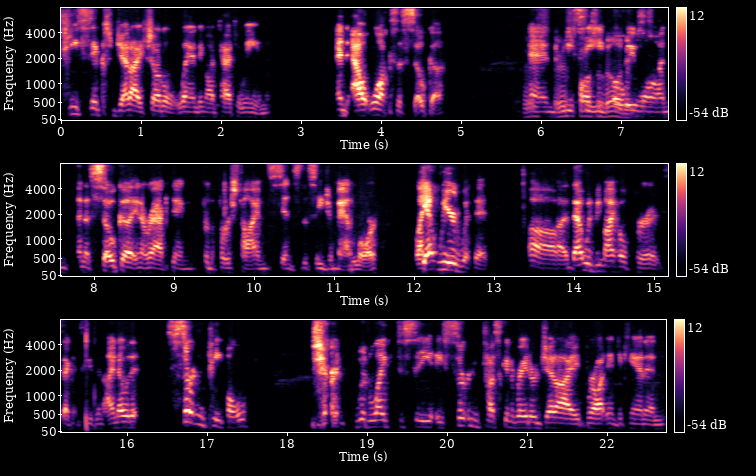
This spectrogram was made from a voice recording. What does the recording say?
T six Jedi shuttle landing on Tatooine, and out walks Ahsoka There's- and there's we see Obi Wan and Ahsoka interacting for the first time since the Siege of Mandalore. Like, get weird with it. Uh, that would be my hope for a second season. I know that certain people Jared, would like to see a certain Tusken Raider Jedi brought into canon.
